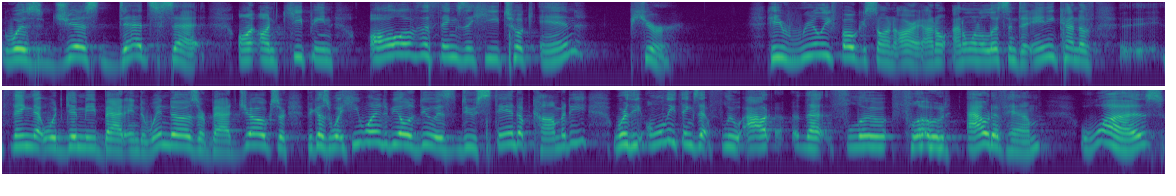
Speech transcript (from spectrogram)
was just dead set on, on keeping all of the things that he took in pure. He really focused on, all right, I don't, I don't want to listen to any kind of uh, thing that would give me bad innuendos or bad jokes, or because what he wanted to be able to do is do stand-up comedy where the only things that flew out that flew flowed out of him was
